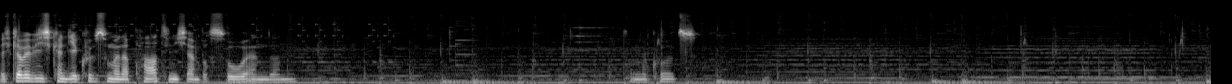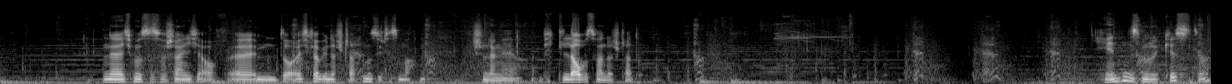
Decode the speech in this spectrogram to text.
Ich glaube, ich kann die Equips von meiner Party nicht einfach so ändern. Dann mal kurz. Ne, ich muss das wahrscheinlich auch äh, im Dorf. Ich glaube, in der Stadt muss ich das machen. Schon lange her. Ich glaube, es war in der Stadt. Hier hinten ist nur eine Kiste.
